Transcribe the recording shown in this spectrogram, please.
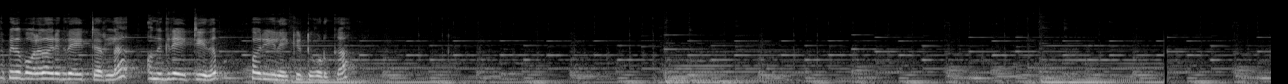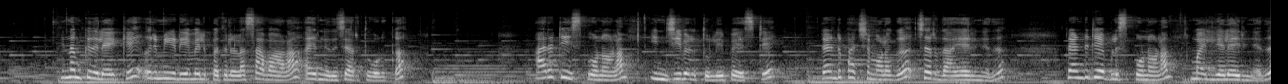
അപ്പോൾ ഇതുപോലെ ഒരു ഗ്രേറ്ററിൽ ഒന്ന് ഗ്രേറ്റ് ചെയ്ത് പൊരിയിലേക്ക് ഇട്ട് കൊടുക്കുക. ഇനി നമുക്കിതിലേക്ക് ഒരു മീഡിയം വലിപ്പത്തിലുള്ള സവാള അരിഞ്ഞത് ചേർത്ത് കൊടുക്കുക. അര ടീസ്പൂണോളം ഇഞ്ചി വെളുത്തുള്ളി പേസ്റ്റ് രണ്ട് പച്ചമുളക് ചെറുതായി അരിഞ്ഞത് രണ്ട് ടേബിൾ സ്പൂണോളം മല്ലിയില അരിഞ്ഞത്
